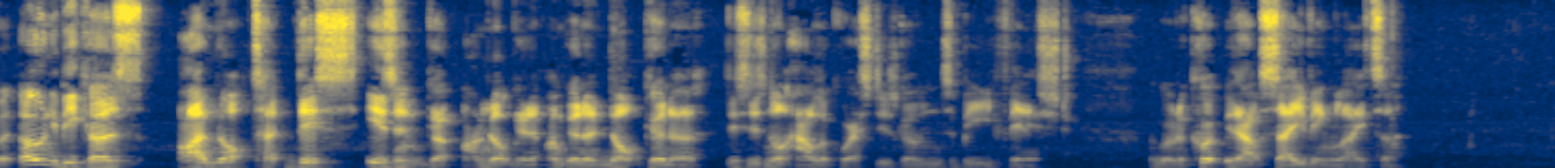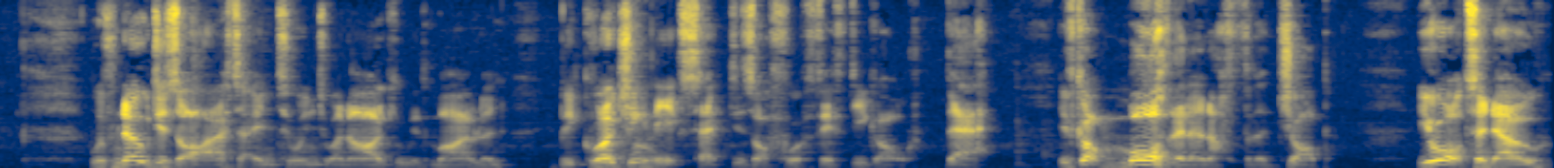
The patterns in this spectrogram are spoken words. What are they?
but only because I'm not. This isn't. Go- I'm not gonna. I'm gonna not gonna. This is not how the quest is going to be finished. I'm going to quit without saving later. With no desire to enter into an argument with Mylan, begrudgingly accept his offer of 50 gold. There, You've got more than enough for the job. You ought to know.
